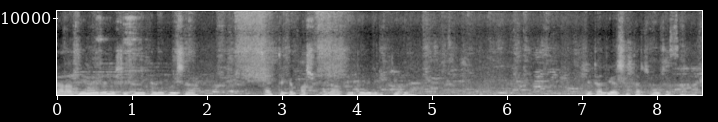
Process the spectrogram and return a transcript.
সারাদিন এই রেল স্টেশন এখানে পয়সা এক থেকে পাঁচশো টাকা আপনি দিনে বিক্রি করে এটা দিয়ে সে তার সংসার চালায়।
